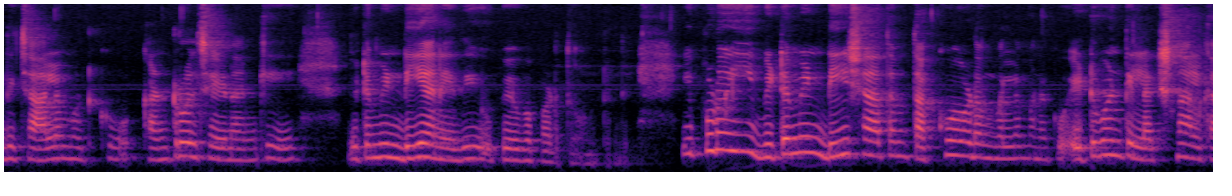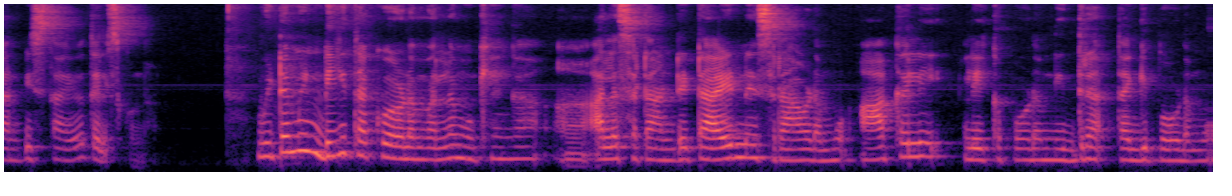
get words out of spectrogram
ఇది చాలా మటుకు కంట్రోల్ చేయడానికి విటమిన్ డి అనేది ఉపయోగపడుతూ ఉంటుంది. ఇప్పుడు ఈ విటమిన్ డి శాతం తక్కువ అవడం వల్ల మనకు ఎటువంటి లక్షణాలు కనిపిస్తాయో తెలుసుకుందాం. విటమిన్ డి తక్కువ అవడం వల్ల ముఖ్యంగా అలసట అంటే టైర్డ్నెస్ రావడము ఆకలి లేకపోవడం నిద్ర తగ్గిపోవడము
